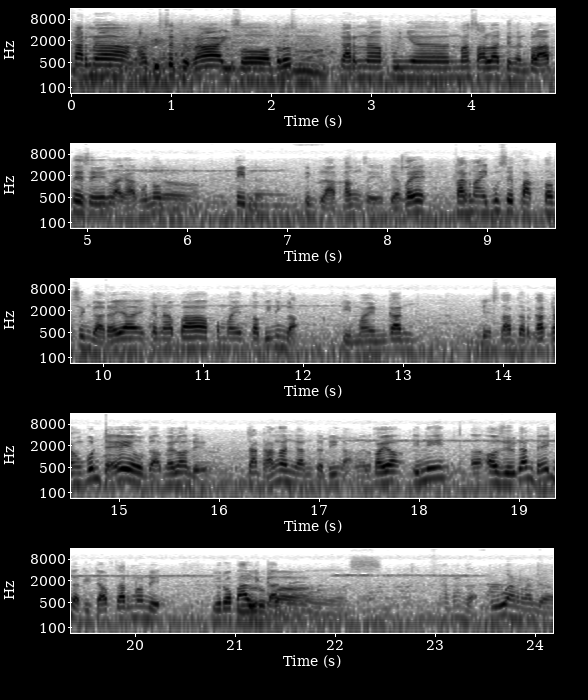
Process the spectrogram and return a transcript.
karena habis cedera iso terus Hmm. karena punya masalah dengan pelatih sih like aku no Yo. tim tim belakang sih biasanya karena itu sih faktor gara ya kenapa pemain top ini nggak dimainkan di starter kadang pun dia yo nggak melok di cadangan kan jadi nggak kayak ini eh, Ozil kan dia nggak didaftar non di Europa League kan kenapa nggak keluar anda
